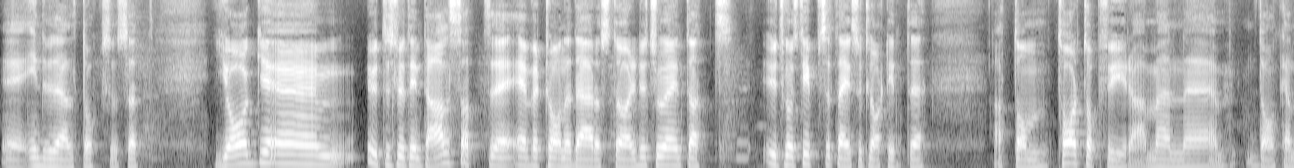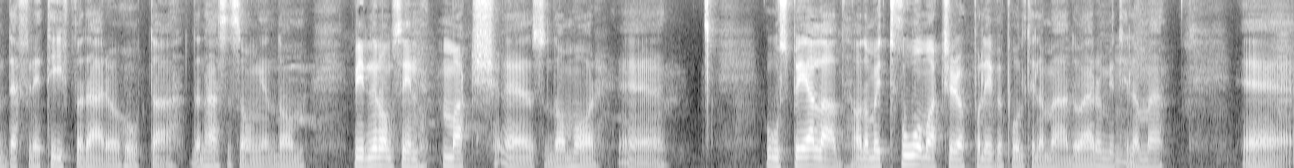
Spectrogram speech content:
eh, individuellt också. Så att jag eh, utesluter inte alls att eh, Everton är där och stör. Det tror jag inte att... Utgångstipset är såklart inte att de tar topp 4, men eh, de kan definitivt vara där och hota den här säsongen. De vinner de sin match eh, som de har eh, ospelad. Ja, de har ju två matcher upp på Liverpool till och med. Då är de ju mm. till och med eh,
